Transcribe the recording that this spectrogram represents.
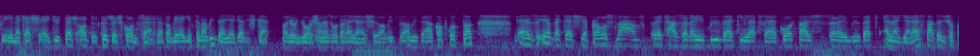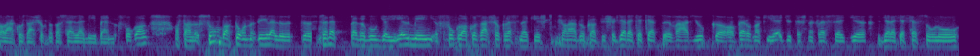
énekes együttes, ad közös koncertet, amire egyébként már minden jegy is kell nagyon gyorsan, ez volt a legelső, amit, amit elkapkodtak. Ez érdekes, ilyen pravoszláv egyházzenei művek, illetve kortárs zenei művek elegye lesz, tehát ez is a találkozásoknak a szellemében fogad. Aztán szombaton délelőtt zenepedagógiai élmény foglalkozások lesznek, és családokat és a gyerekeket várjuk. A Veronaki Együttesnek lesz egy gyerekekhez szóló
